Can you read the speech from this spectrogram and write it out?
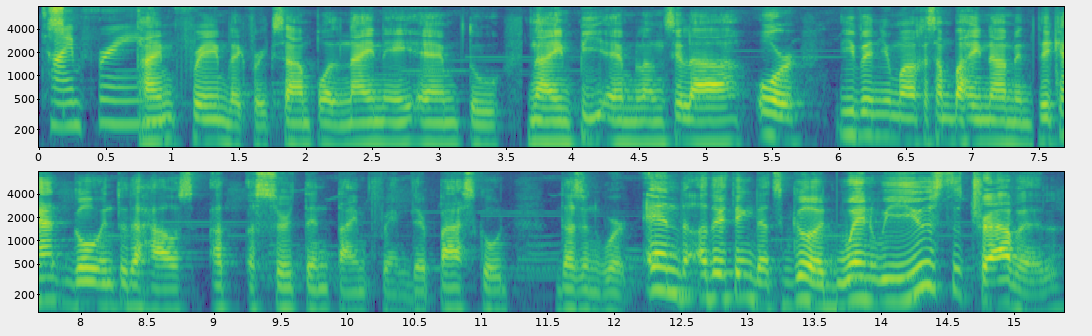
Time frame. time frame like for example 9 a.m. to 9 p.m. lang sila or even yung mga kasambahay namin they can't go into the house at a certain time frame their passcode doesn't work and the other thing that's good when we used to travel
